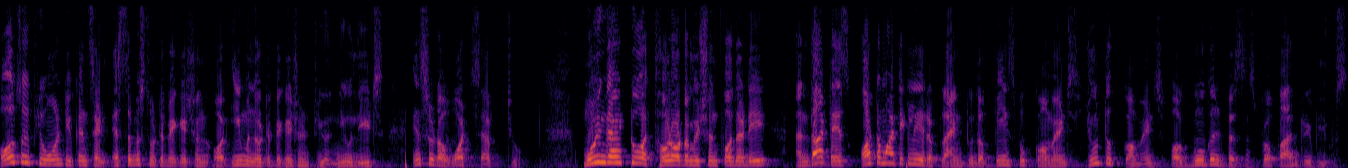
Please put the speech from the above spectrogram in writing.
Also, if you want, you can send SMS notification or email notification to your new leads instead of WhatsApp too. Moving ahead to a third automation for the day, and that is automatically replying to the Facebook comments, YouTube comments, or Google business profile reviews.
